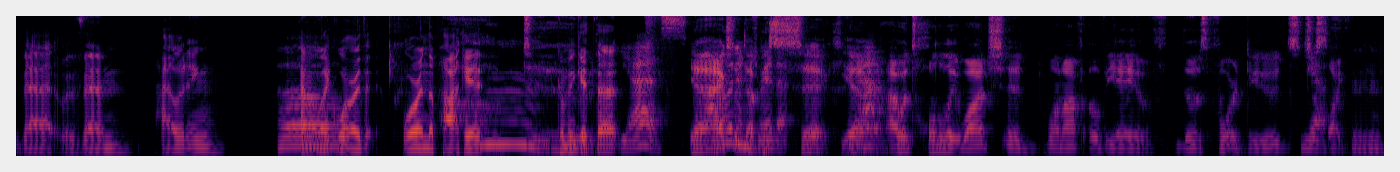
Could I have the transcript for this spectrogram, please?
that with them piloting, kind of like Oh, War of the, War in the Pocket? Mm. Can we get that? Yes. Yeah, I actually, would that'd be that. sick. Yeah, Yeah. I would totally watch a one-off OVA of those four dudes just Yes. like Mhm.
